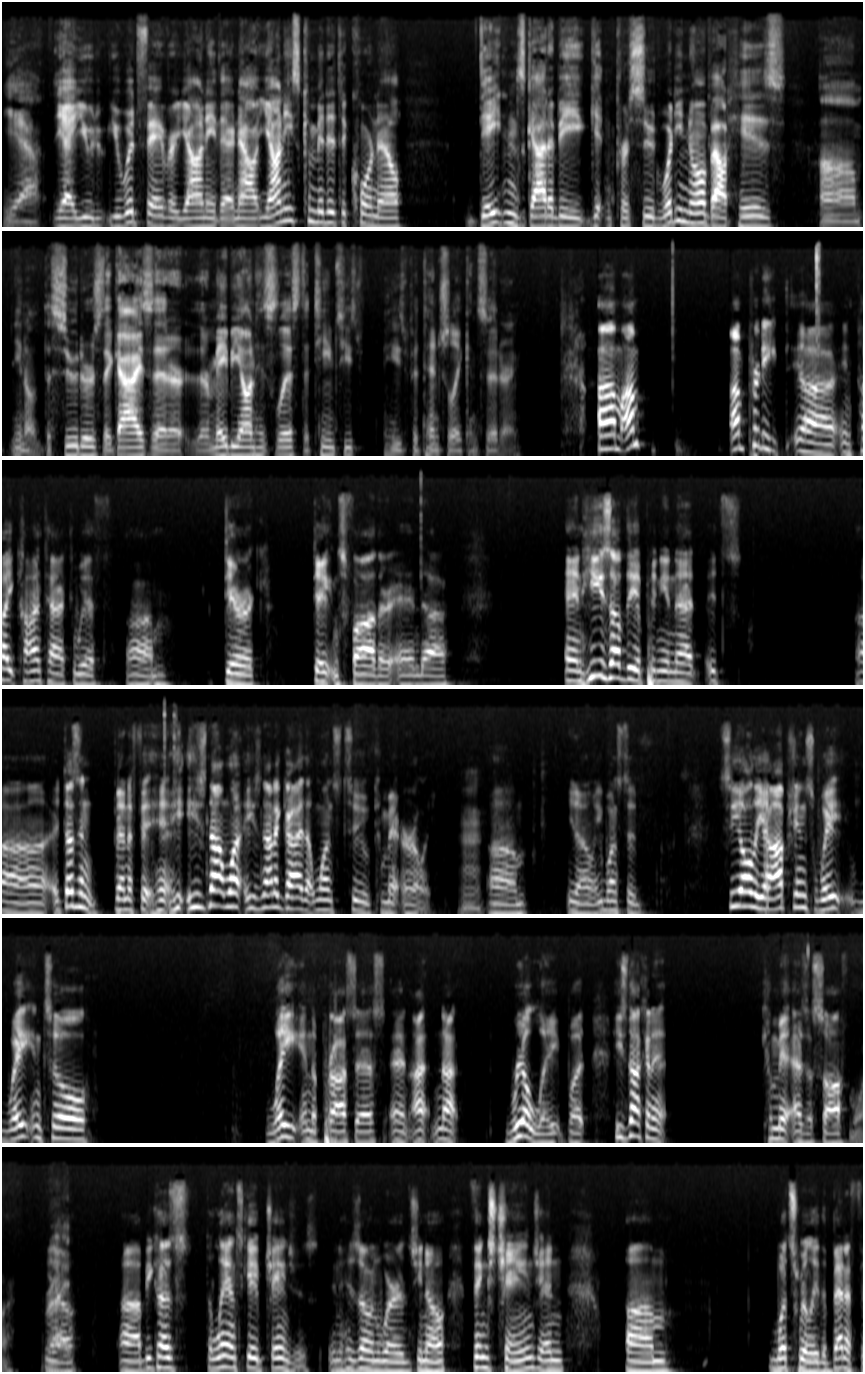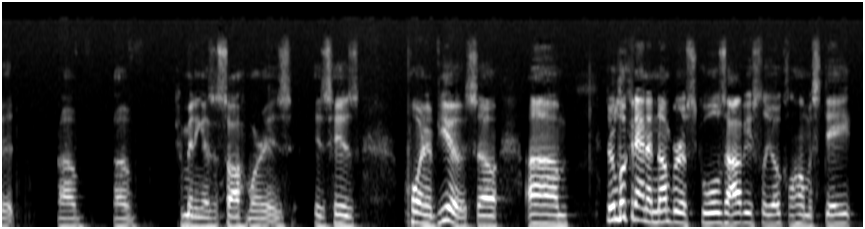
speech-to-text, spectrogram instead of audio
Yeah, yeah, you you would favor Yianni there. Now Yianni's committed to Cornell. Dayton's got to be getting pursued. What do you know about his, um, you know, the suitors, the guys that are they're maybe on his list, the teams he's he's potentially considering? Um, I'm I'm pretty uh, in tight contact with um, Derek, Dayton's father, and uh, and he's of the opinion that it's uh, it doesn't benefit him. He, he's not one. He's not a guy that wants to commit early. Mm. Um, you know, he wants to see all the options. Wait, wait until late in the process, and I, not real late, but he's not going to commit as a sophomore. You Right. know, uh, because the landscape changes. In his own words, you know, things change, and um, what's really the benefit of of committing as a sophomore is is his point of view. So um, they're looking at a number of schools. Obviously, Oklahoma State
